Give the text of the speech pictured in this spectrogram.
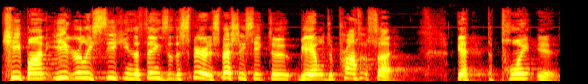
keep on eagerly seeking the things of the Spirit, especially seek to be able to prophesy. Again, the point is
